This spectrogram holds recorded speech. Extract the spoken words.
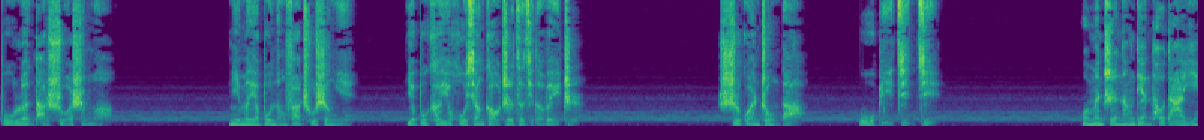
不论他说什么。你们也不能发出声音，也不可以互相告知自己的位置。事关重大。务必谨记。我们只能点头答应。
